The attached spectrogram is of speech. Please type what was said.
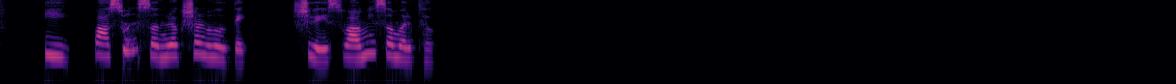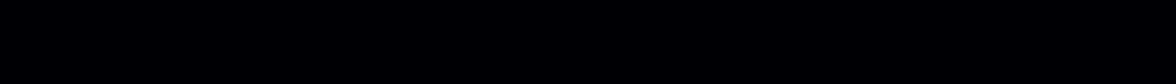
ई पासून संरक्षण होते. श्री स्वामी समर्थ.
